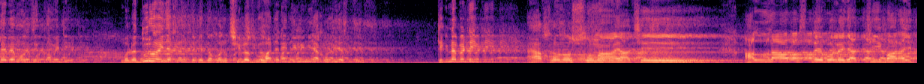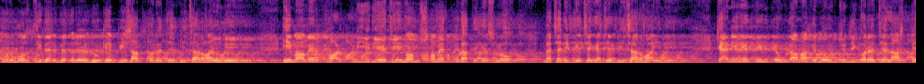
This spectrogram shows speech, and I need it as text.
লেবে মসজিদ কমিটি? বলবে, দূর হয়ে যেখান থেকে, যখন ছিল দু হাজারই দিলিনি, এখন দিয়ে এসছিস ঠিক না বেটি? এখনও সময় আছে। আল্লাহর অস্তে বলে যাচ্ছি, বারাইপুর মসজিদের ভেতরে ঢুকে পিসাব করেছে, বিচার হয়নি। ইমামের ঘর পুড়িয়ে দিয়েছে, ইমাম সমেত পুড়াতে গেছিল। বেচারি বেঁচে গেছে, বিচার হয়নি। ক্যানিং এ তিনটে উলামাকে বেউজ্জুদি করেছে, লাস্টে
